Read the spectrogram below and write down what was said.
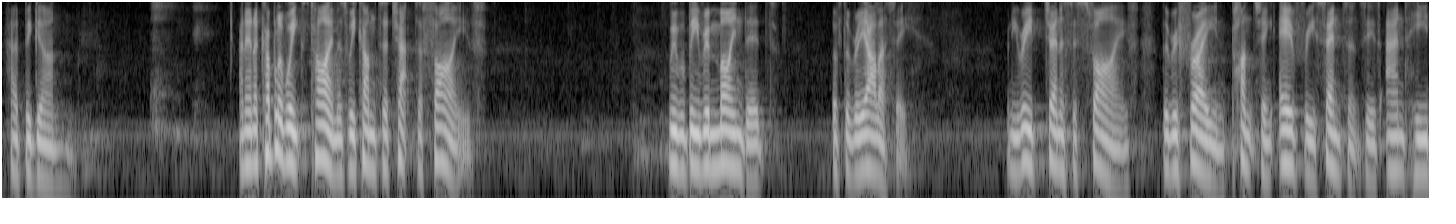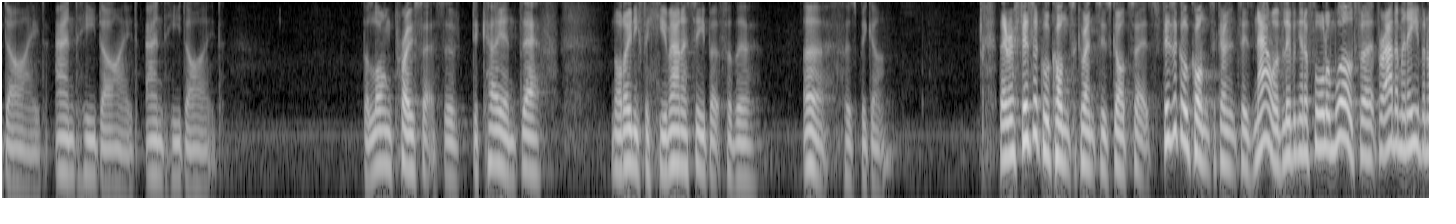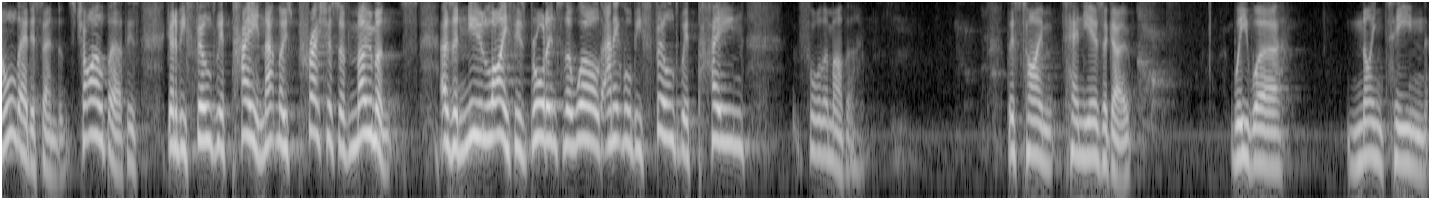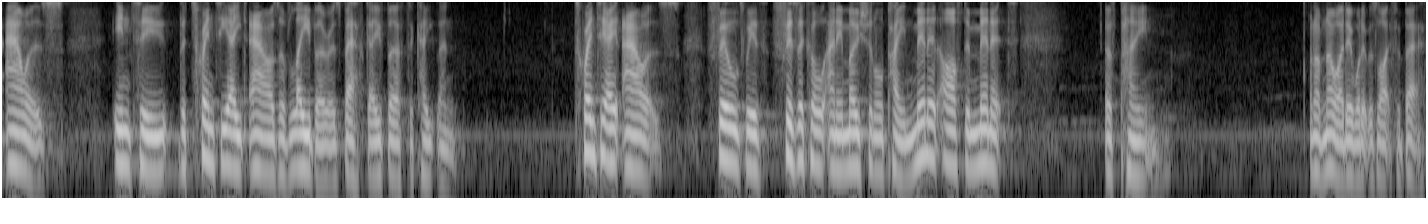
had begun. And in a couple of weeks' time, as we come to chapter 5, we will be reminded of the reality when you read Genesis 5, the refrain punching every sentence is, and he died, and he died, and he died. The long process of decay and death, not only for humanity, but for the earth, has begun. There are physical consequences, God says. Physical consequences now of living in a fallen world for, for Adam and Eve and all their descendants. Childbirth is going to be filled with pain, that most precious of moments as a new life is brought into the world, and it will be filled with pain for the mother. This time, 10 years ago, we were 19 hours into the 28 hours of labor as Beth gave birth to Caitlin. 28 hours filled with physical and emotional pain, minute after minute of pain. And I've no idea what it was like for Beth.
